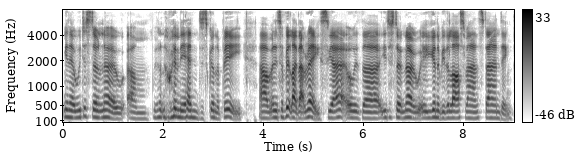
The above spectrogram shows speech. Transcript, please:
you know, we just don't know. Um, we don't know when the end is going to be, um, and it's a bit like that race, yeah. With uh, you just don't know. You're going to be the last man standing.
